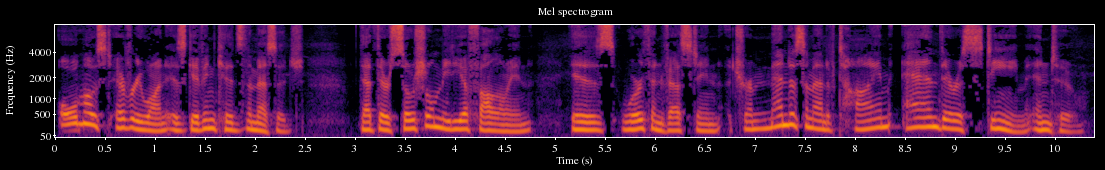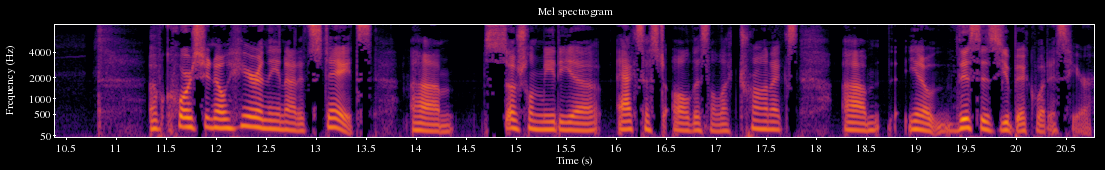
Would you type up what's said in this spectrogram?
almost everyone is giving kids the message that their social media following is worth investing a tremendous amount of time and their esteem into. Of course, you know, here in the United States, um, social media, access to all this electronics, um, you know, this is ubiquitous here,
